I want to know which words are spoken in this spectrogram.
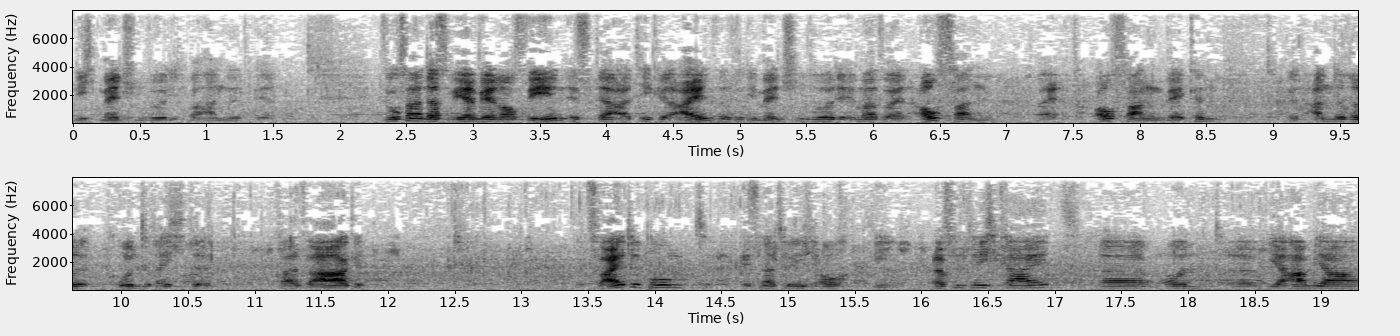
nicht menschenwürdig behandelt werden. Insofern, das werden wir noch sehen, ist der Artikel 1, also die Menschenwürde, immer so ein Auffang, Auffangbecken, wenn andere Grundrechte versagen. Der zweite Punkt ist natürlich auch die Öffentlichkeit. Äh, und äh, wir haben ja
